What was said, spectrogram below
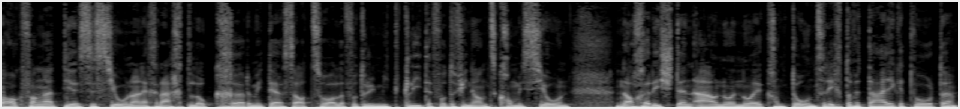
Angefangen hat die Session eigentlich recht locker mit der Ersatzwahl von drei Mitgliedern der Finanzkommission. Nachher ist dann auch noch ein neuer Kantonsrichter verteidigt worden.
